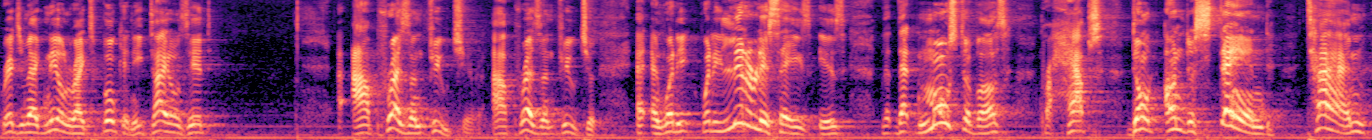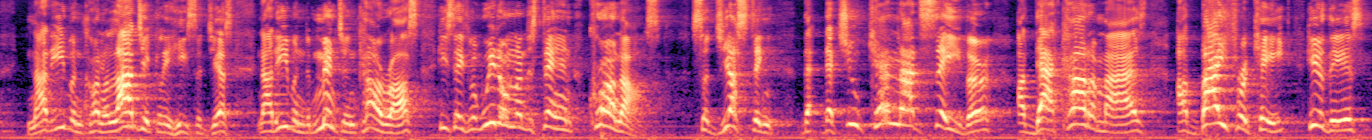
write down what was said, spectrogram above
Reggie McNeal writes a book and he titles it Our Present Future. Our Present Future. And what he, what he literally says is that, that most of us perhaps don't understand time, not even chronologically, he suggests, not even to mention kairos. He says, but we don't understand chronos, suggesting that, that you cannot savor or dichotomize or bifurcate, hear this,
